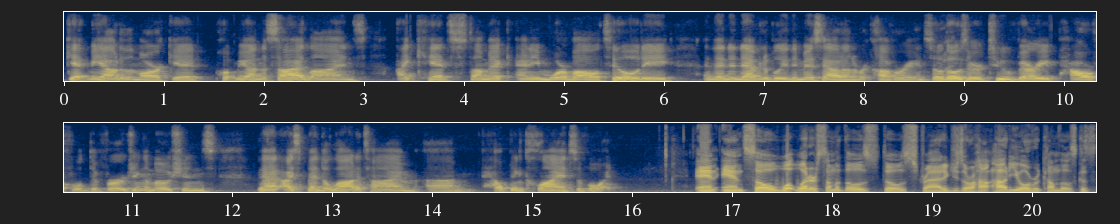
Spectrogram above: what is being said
Get me out of the market. Put me on the sidelines. I can't stomach any more volatility and then inevitably they miss out on a recovery. And so right. those are two very powerful diverging emotions that I spend a lot of time um, helping clients avoid. And and so what what are some of those those strategies, or how, how do you overcome those? Because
